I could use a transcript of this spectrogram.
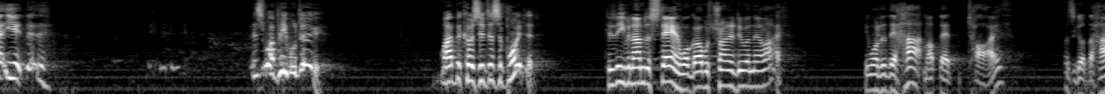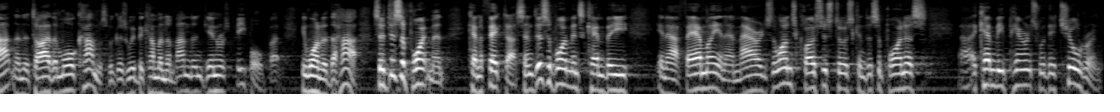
Uh, you, uh, this is what people do. Why? Because they're disappointed. They didn't even understand what God was trying to do in their life. He wanted their heart, not that tithe. Once he got the heart, then the tithe, the more comes because we become an abundant, generous people. But he wanted the heart. So disappointment can affect us. And disappointments can be in our family, in our marriage. The ones closest to us can disappoint us. Uh, it can be parents with their children.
